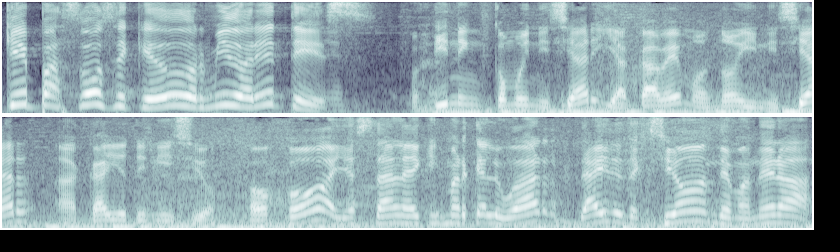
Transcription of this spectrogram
¿Qué pasó? Se quedó dormido Aretes. Tienen cómo iniciar y acá vemos, ¿no? Iniciar, acá yo te inicio. Ojo, allá está la X marca el lugar. Hay detección de manera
